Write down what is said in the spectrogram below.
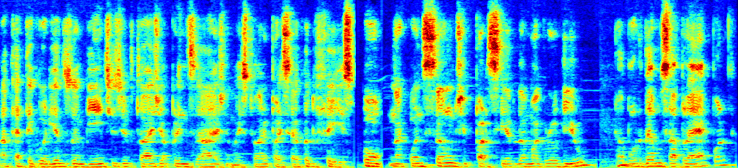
a categoria dos ambientes virtuais de aprendizagem, uma história parecida com a do Facebook. Bom, na condição de parceiro da McGraw-Hill, abordamos a Blackboard,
